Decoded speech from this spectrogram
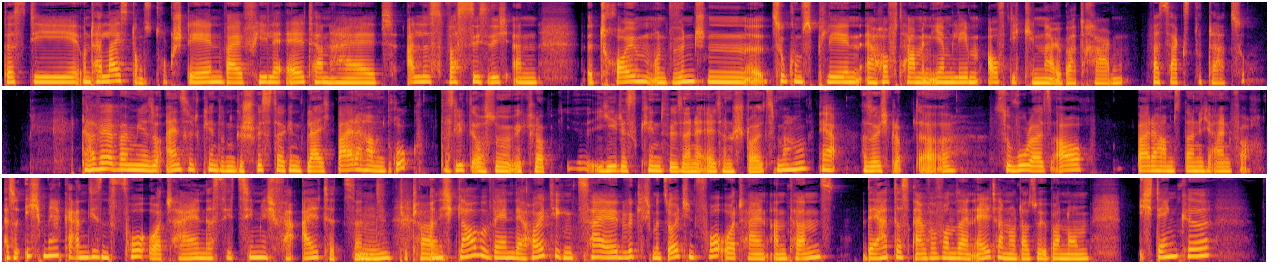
dass die unter Leistungsdruck stehen, weil viele Eltern halt alles, was sie sich an äh, Träumen und Wünschen, äh, Zukunftsplänen erhofft haben in ihrem Leben, auf die Kinder übertragen. Was sagst du dazu? Da wäre bei mir so Einzelkind und Geschwisterkind gleich. Beide haben Druck. Das liegt auch so, ich glaube, jedes Kind will seine Eltern stolz machen. Ja. Also ich glaube, da sowohl als auch, beide haben es da nicht einfach. Also ich merke an diesen Vorurteilen, dass sie ziemlich veraltet sind. Mhm, total. Und ich glaube, wer in der heutigen Zeit wirklich mit solchen Vorurteilen antanzt, der hat das einfach von seinen Eltern oder so übernommen. Ich denke,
